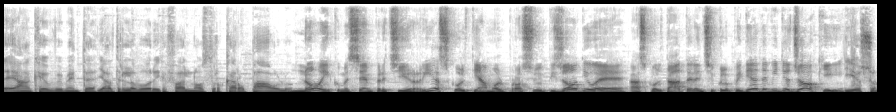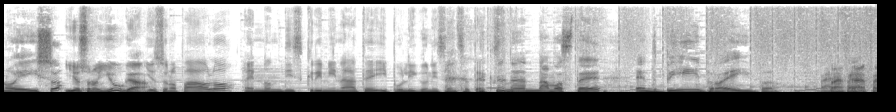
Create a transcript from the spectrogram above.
e anche ovviamente gli altri lavori che fa il nostro caro Paolo. Noi come sempre ci riascoltiamo al prossimo episodio e ascoltate l'enciclopedia dei videogiochi. Io sono Ace. Io sono Yuga. Io sono Paolo e non discriminate i poligoni senza texture. Namaste and be brave. Bye.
